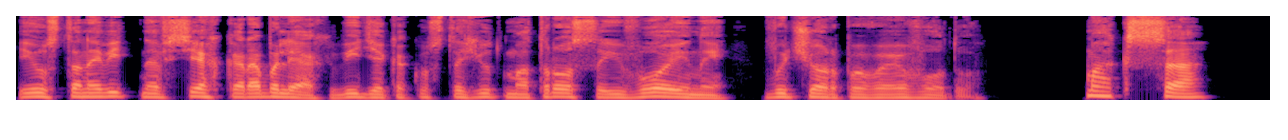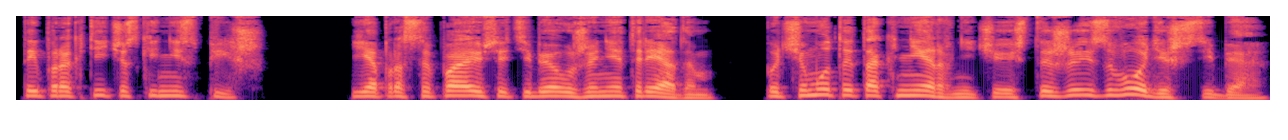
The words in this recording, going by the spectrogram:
и установить на всех кораблях, видя, как устают матросы и воины, вычерпывая воду. «Макса, ты практически не спишь. Я просыпаюсь, а тебя уже нет рядом. Почему ты так нервничаешь? Ты же изводишь себя».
